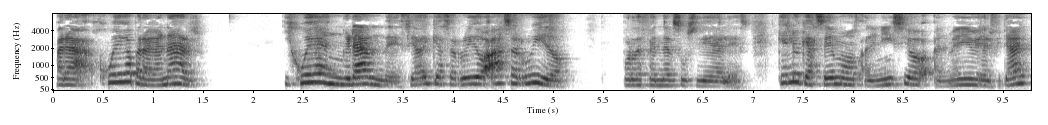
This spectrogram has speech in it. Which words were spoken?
para juega para ganar. Y juega en grande. Si hay que hacer ruido, hace ruido por defender sus ideales. ¿Qué es lo que hacemos al inicio, al medio y al final?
